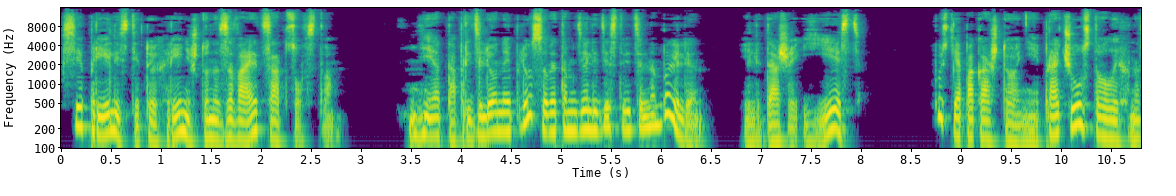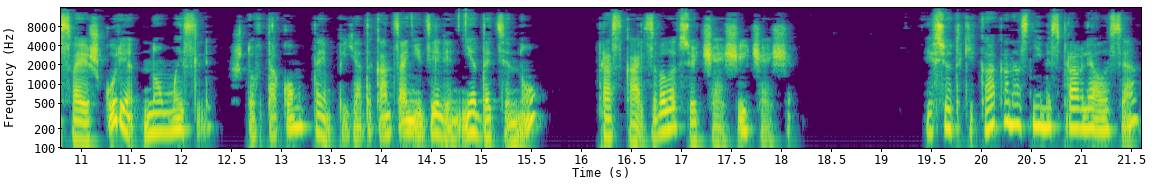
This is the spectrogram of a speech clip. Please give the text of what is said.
все прелести той хрени, что называется отцовством. Нет, определенные плюсы в этом деле действительно были. Или даже есть. Пусть я пока что не прочувствовал их на своей шкуре, но мысль, что в таком темпе я до конца недели не дотяну, проскальзывала все чаще и чаще. И все-таки как она с ними справлялась, а?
